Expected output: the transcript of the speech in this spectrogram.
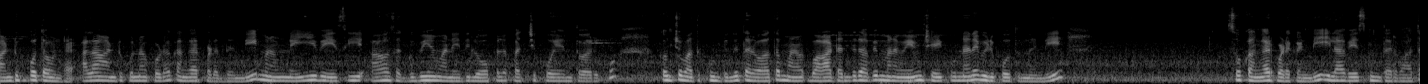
అంటుకుపోతూ ఉంటాయి. అలా అంటుకున్నా కూడా కంగారు పడద్దండి. మనం నెయ్యి వేసి ఆ సగ్గుబియ్యం అనేది లోపల పచ్చిపోయేంత వరకు కొంచెం అతుక్కుంటుంది. తర్వాత మన వాటంతట అవి మనం ఏం చేయకుండానే విడిపోతుందండి. సో కంగారు పడకండి. ఇలా వేసుకున్న తర్వాత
